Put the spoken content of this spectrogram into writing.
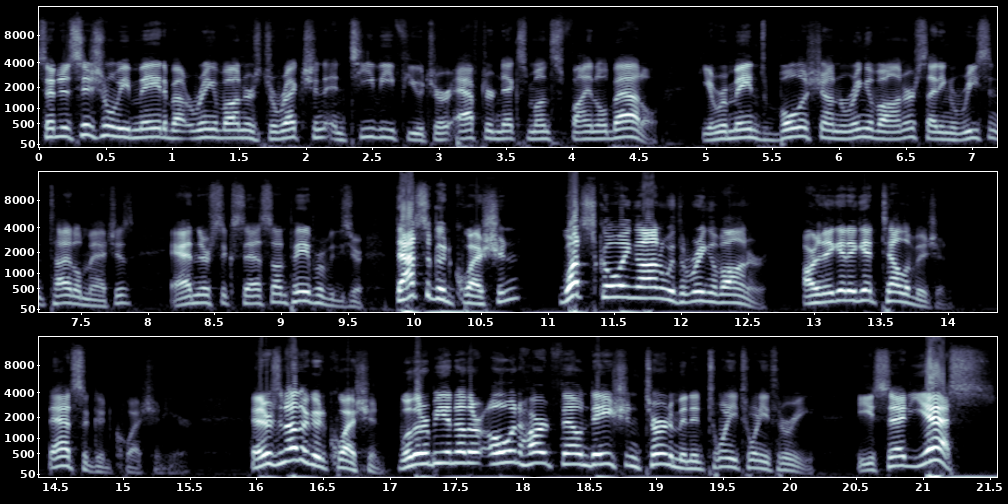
Said a decision will be made about Ring of Honor's direction and TV future after next month's final battle. He remains bullish on Ring of Honor, citing recent title matches and their success on pay per view this year. That's a good question. What's going on with Ring of Honor? Are they going to get television? That's a good question here. And there's another good question. Will there be another Owen Hart Foundation tournament in 2023? He said yes,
